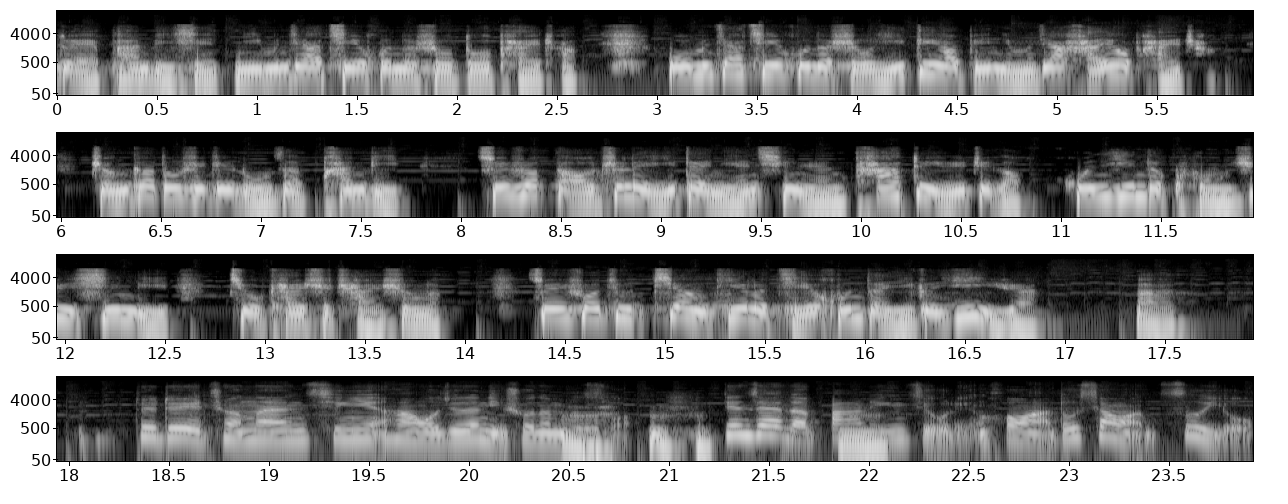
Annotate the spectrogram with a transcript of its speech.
对攀比心，你们家结婚的时候多排场，我们家结婚的时候一定要比你们家还要排场，整个都是这种在攀比，所以说导致了一代年轻人他对于这个婚姻的恐惧心理就开始产生了，所以说就降低了结婚的一个意愿。啊。对对，城南青音哈，我觉得你说的没错。现在的八零九零后啊，都向往自由。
